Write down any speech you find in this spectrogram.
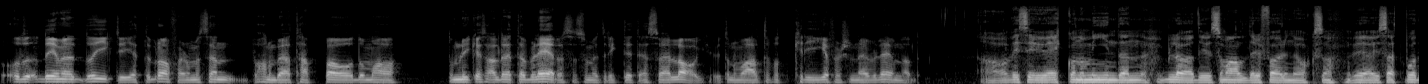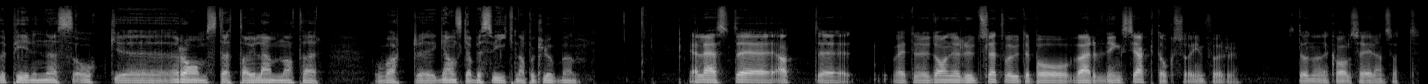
och då, det, då gick det ju jättebra för dem, men sen har de börjat tappa och de har de lyckas aldrig etablera sig som ett riktigt SHL-lag, utan de har alltid fått kriga för sin överlevnad. Ja, vi ser ju ekonomin, den blöder ju som aldrig förr nu också. Vi har ju sett både Pirnes och eh, Ramstedt har ju lämnat här och varit eh, ganska besvikna på klubben. Jag läste att eh, vad heter det, Daniel Rudslätt var ute på värvningsjakt också inför stundande kvalserien så att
